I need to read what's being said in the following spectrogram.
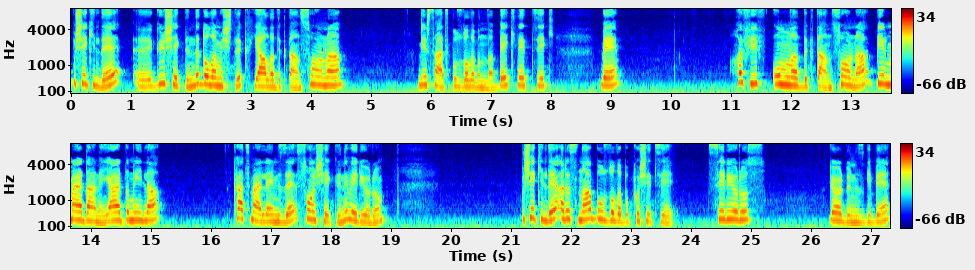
Bu şekilde e, gül şeklinde dolamıştık yağladıktan sonra bir saat buzdolabında beklettik ve hafif unladıktan sonra bir merdane yardımıyla katmerlerimize son şeklini veriyorum. Bu şekilde arasına buzdolabı poşeti seriyoruz. Gördüğünüz gibi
